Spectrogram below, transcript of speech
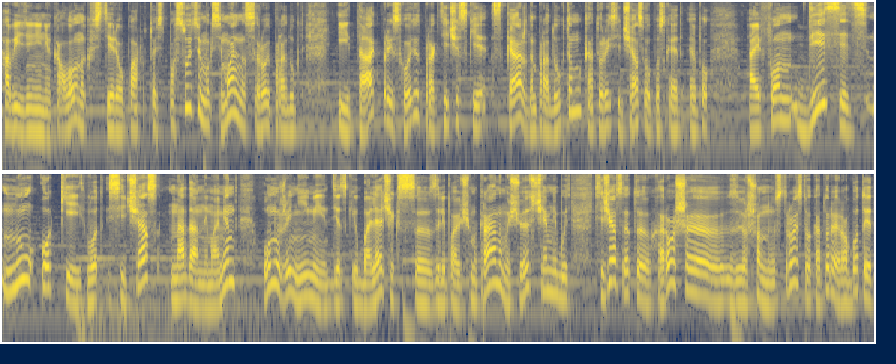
объединения колонок в стереопару. То есть, по сути, максимально сырой продукт. И так происходит практически с каждым продуктом, который сейчас выпускает Apple iPhone 10, ну окей, вот сейчас, на данный момент, он уже не имеет детских болячек с залипающим экраном, еще с чем-нибудь. Сейчас это хорошее завершенное устройство, которое работает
